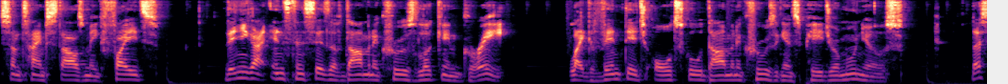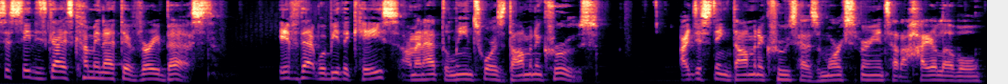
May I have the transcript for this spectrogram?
Sometimes styles make fights. Then you got instances of Dominick Cruz looking great like vintage old school Dominick Cruz against Pedro Munhoz. Let's just say these guys come in at their very best. If that would be the case, I'm gonna have to lean towards Dominick Cruz. I just think Dominick Cruz has more experience at a higher level,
